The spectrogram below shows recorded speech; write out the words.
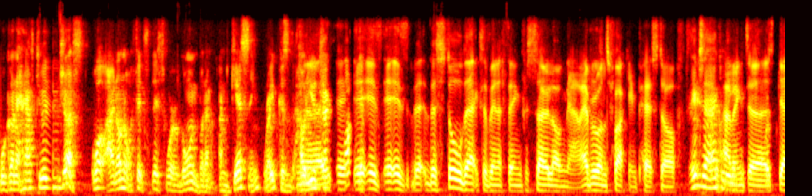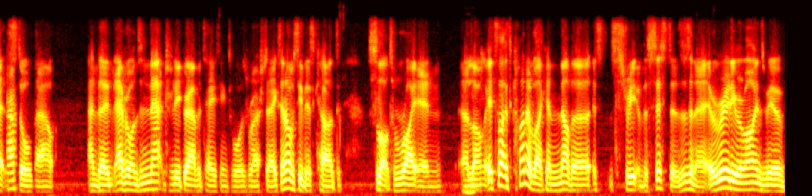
We're going to have to adjust. Well, I don't know if it's this where we're going, but I'm, I'm guessing, right? Because how do you No, attack it, it is. It is. The, the stall decks have been a thing for so long now. Everyone's fucking pissed off Exactly. having to get stalled out, and uh, everyone's naturally gravitating towards rush decks. And obviously, this card slots right in along. It's like it's kind of like another. It's Street of the Sisters, isn't it? It really reminds me of.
